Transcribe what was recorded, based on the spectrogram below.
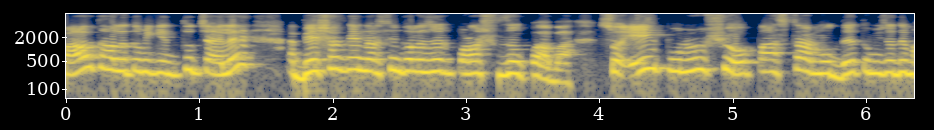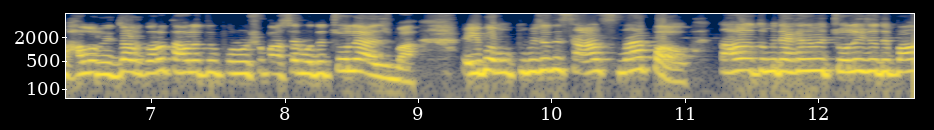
পাও, তাহলে তুমি কিন্তু চাইলে বেসরকারি নার্সিং কলেজের পড়ার সুযোগ পাবা। সো এই পনেরোশো পাঁচটার মধ্যে তুমি যদি ভালো রেজাল্ট করো, তাহলে তুমি পনেরোশো পাঁচের মধ্যে চলে আসবা। এবং তুমি যদি চান্স না পাও, তাহলে তুমি দেখা যাবে চল্লিশ যদি পাও,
